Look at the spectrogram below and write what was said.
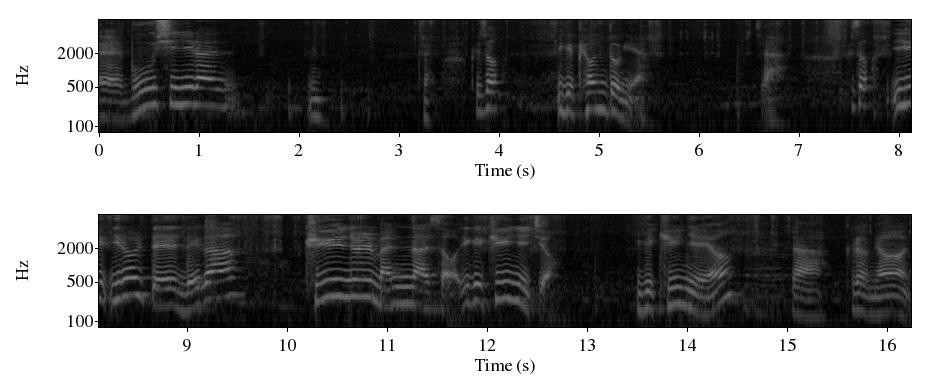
예, 무신이란 음, 자, 그래서 이게 변동이야. 자, 그래서 이, 이럴 때 내가 귀인을 만나서 이게 귀인이죠. 이게 귀인이에요. 자, 그러면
